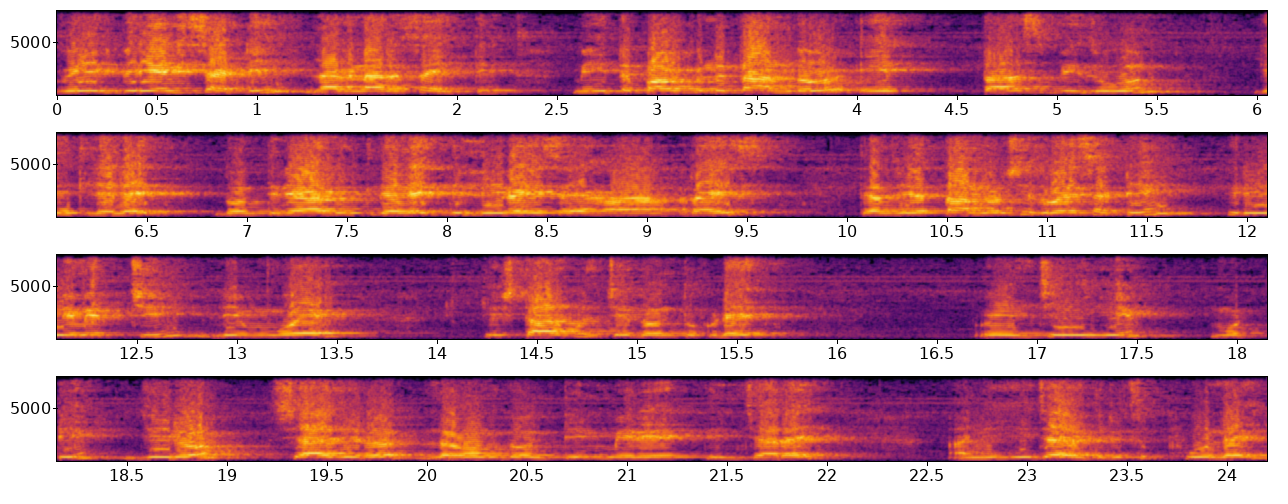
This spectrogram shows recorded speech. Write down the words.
व्हेज बिर्याणीसाठी लागणारं साहित्य. मी इथं पाव किलो तांदूळ एक तास भिजवून घेतलेले आहेत. दोन तीन वेळा धुतलेले आहेत. दिल्ली राईस आहे हा राईस त्याचे तांदूळ शिजवायसाठी हिरवी मिरची लिंबू आहे हे स्टार फुलचे दोन तुकडे आहेत. वेलची ही मोठी जिरं शहाजिरं लवंग दोन तीन मिरे एक तीन चार आहेत. आणि ही जावेत्रीचं फूल आहे.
